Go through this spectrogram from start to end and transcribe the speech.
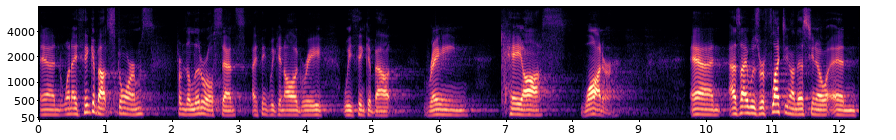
And when I think about storms from the literal sense, I think we can all agree we think about rain, chaos, water. And as I was reflecting on this, you know, and,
